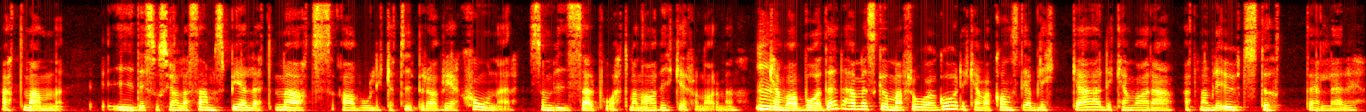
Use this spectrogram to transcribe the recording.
att man i det sociala samspelet möts av olika typer av reaktioner som visar på att man avviker från normen. Det Mm. kan vara både det här med skumma frågor, det kan vara konstiga blickar, det kan vara att man blir utstött eller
